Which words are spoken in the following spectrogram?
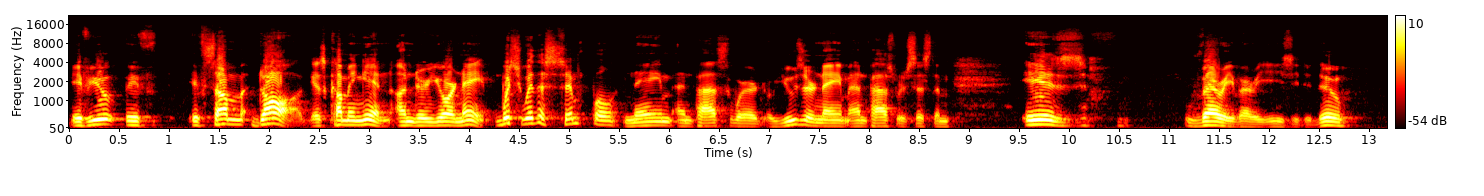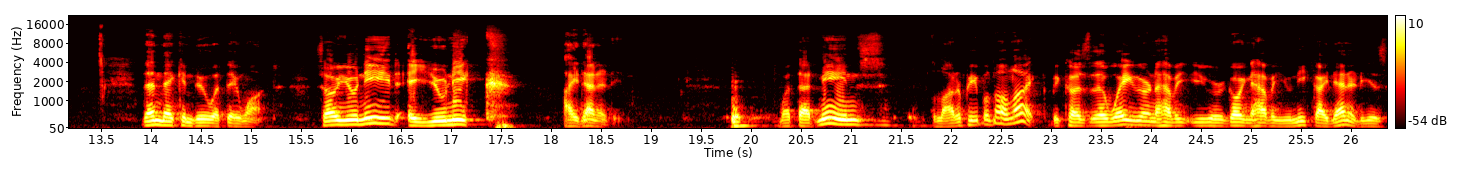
if, you, if, if some dog is coming in under your name, which with a simple name and password or username and password system is very, very easy to do, then they can do what they want. So you need a unique identity. What that means a lot of people don't like because the way you're going to have a, you're going to have a unique identity is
